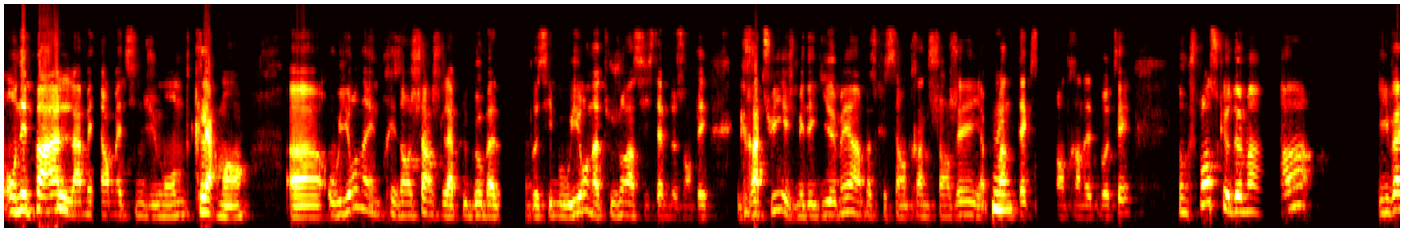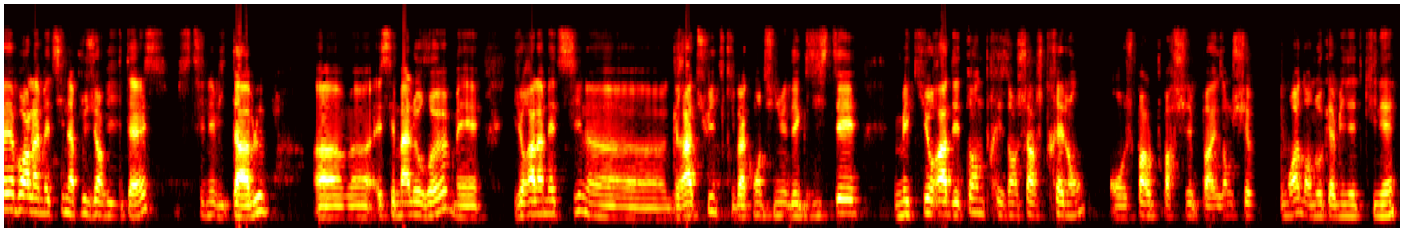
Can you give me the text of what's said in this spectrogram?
On n'est pas la meilleure médecine du monde, clairement. Euh, oui, on a une prise en charge la plus globale possible. Oui, on a toujours un système de santé gratuit. Et je mets des guillemets hein, parce que c'est en train de changer. Il y a plein de textes qui sont en train d'être votés. Donc, je pense que demain, il va y avoir la médecine à plusieurs vitesses. C'est inévitable. Euh, et c'est malheureux, mais il y aura la médecine euh, gratuite qui va continuer d'exister, mais qui aura des temps de prise en charge très longs je parle par, par, exemple chez moi, dans nos cabinets de kiné,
